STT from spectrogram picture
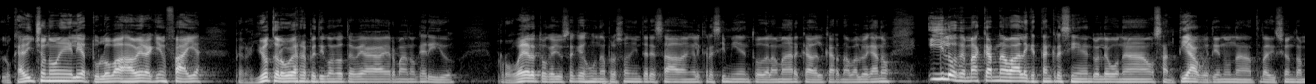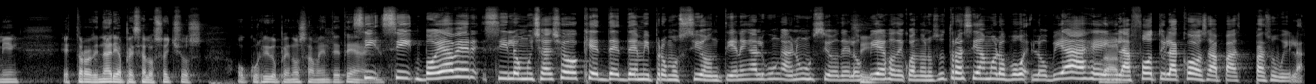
Lo que ha dicho Noelia, tú lo vas a ver aquí en Falla, pero yo te lo voy a repetir cuando te vea, hermano querido. Roberto, que yo sé que es una persona interesada en el crecimiento de la marca del carnaval vegano y los demás carnavales que están creciendo, el de Bonao, Santiago, que tiene una tradición también extraordinaria pese a los hechos ocurridos penosamente este Sí, año. sí, voy a ver si los muchachos que de, de mi promoción tienen algún anuncio de los Sí. viejos, de cuando nosotros hacíamos los, los viajes Claro. y la foto y la cosa para subirla.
